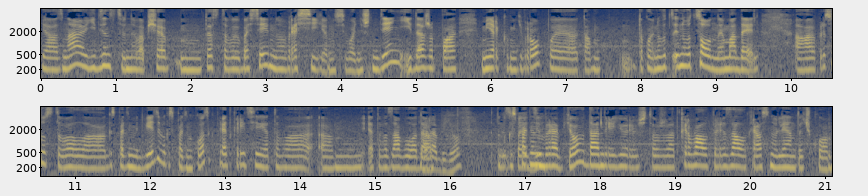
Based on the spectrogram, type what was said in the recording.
я знаю, единственный вообще тестовый бассейн в России на сегодняшний день, и даже по меркам Европы там такой инновационная модель. А, присутствовал а, господин Медведев, господин Козак при открытии этого, эм, этого завода. Воробьев. Господин, господин Воробьев, да, Андрей Юрьевич тоже открывал, прорезал красную ленточку.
